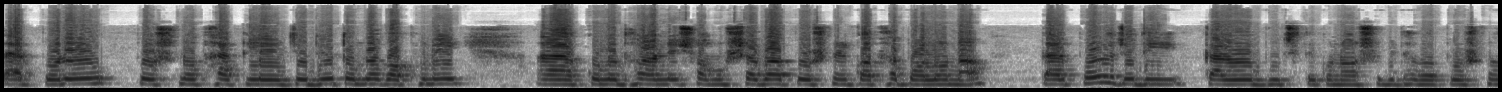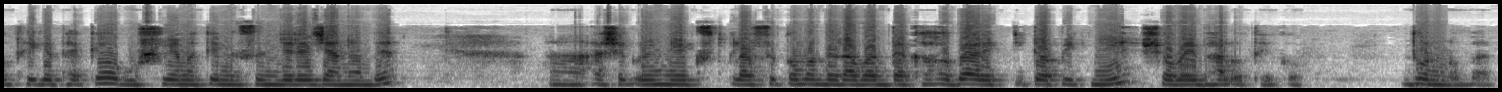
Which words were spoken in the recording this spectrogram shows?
তারপরেও প্রশ্ন থাকলে যদিও তোমরা কখনোই কোনো ধরনের সমস্যা বা প্রশ্নের কথা বলো না, তারপরেও যদি কারোর বুঝতে কোনো অসুবিধা বা প্রশ্ন থেকে থাকে, অবশ্যই আমাকে মেসেঞ্জারে জানাবে। আশা করি নেক্সট ক্লাসে তোমাদের আবার দেখা হবে আরেকটি টপিক নিয়ে। সবাই ভালো থেকো। ধন্যবাদ।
